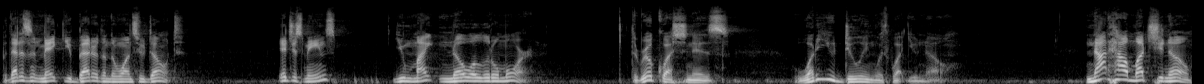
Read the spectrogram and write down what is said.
But that doesn't make you better than the ones who don't. It just means you might know a little more. The real question is what are you doing with what you know? Not how much you know.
